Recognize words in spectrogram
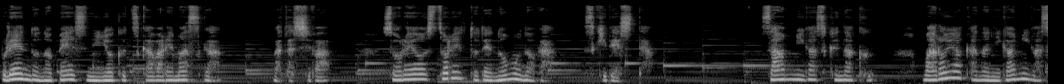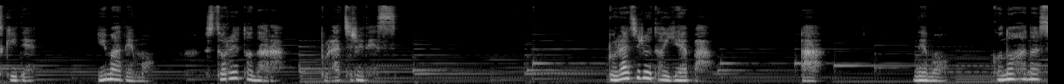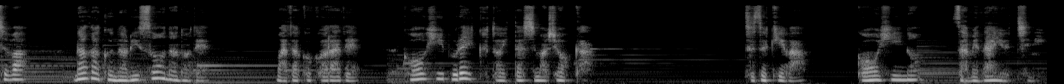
ブレンドのベースによく使われますが、私はそれをストレートで飲むのが好きでした。酸味が少なく、まろやかな苦味が好きで、今でもストレートならブラジルです。ブラジルといえば、あ、でもこの話は長くなりそうなので、またここらでコーヒーブレイクといたしましょうか。続きはコーヒーの冷めないうちに。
